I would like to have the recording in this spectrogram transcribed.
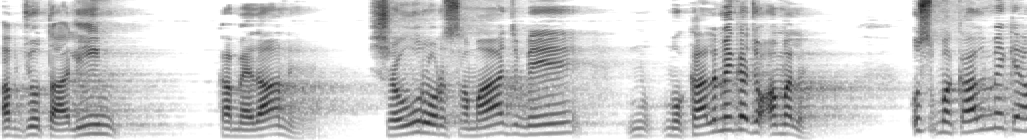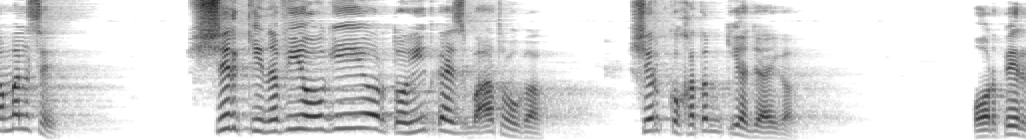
اب جو تعلیم کا میدان ہے، شعور اور سماج میں مکالمے کا جو عمل ہے، اس مکالمے کے عمل سے شرک کی نفی ہوگی اور توحید کا اس بات ہوگا، شرک کو ختم کیا جائے گا۔ اور پھر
